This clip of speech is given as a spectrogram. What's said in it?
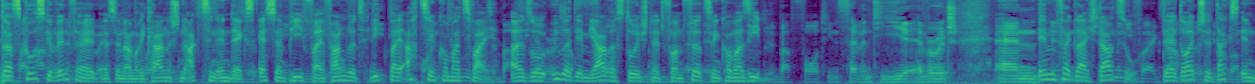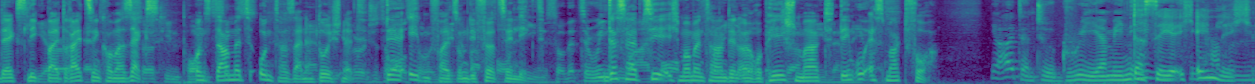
Das Kursgewinnverhältnis im amerikanischen Aktienindex SP 500 liegt bei 18,2, also über dem Jahresdurchschnitt von 14,7. Im Vergleich dazu, der deutsche DAX-Index liegt bei 13,6 und damit unter seinem Durchschnitt, der ebenfalls um die 14 liegt. Deshalb ziehe ich momentan den europäischen Markt dem US-Markt vor. Das sehe ich ähnlich.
